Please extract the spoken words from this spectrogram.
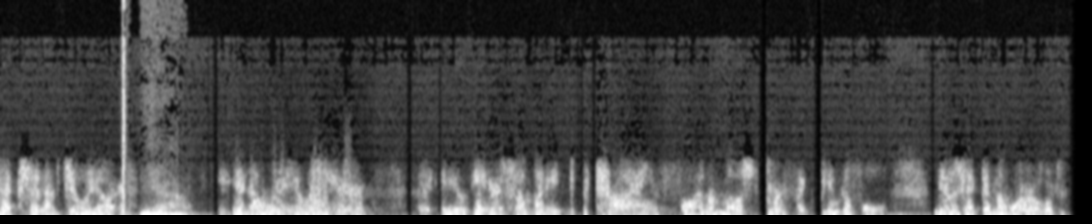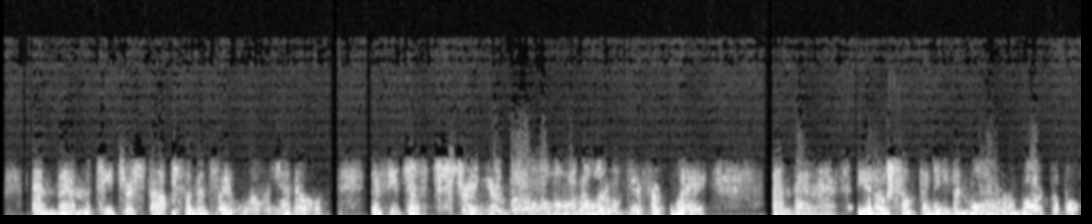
section of Juilliard. Yeah. you know, where you hear, you hear somebody trying for the most perfect, beautiful music in the world, and then the teacher stops them and say, well, you know, if you just string your bow along a little different way, and then, it's, you know, something even more remarkable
